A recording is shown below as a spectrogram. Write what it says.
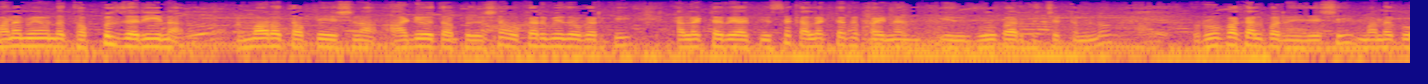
మనం ఏమైనా తప్పులు జరిగినా ఎంఆర్ఓ తప్పు చేసినా ఆర్డీఓ తప్పు చేసినా ఒకరి మీద ఒకరికి కలెక్టర్ గారికి ఇస్తే కలెక్టర్ ఫైనల్ ఈ భూభారతి చట్టంలో రూపకల్పన చేసి మనకు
